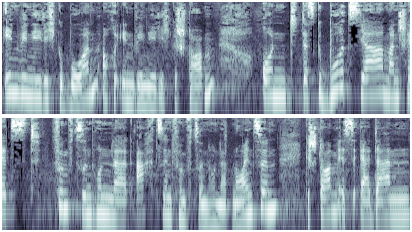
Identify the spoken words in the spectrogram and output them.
in Venedig geboren, auch in Venedig gestorben. Und das Geburtsjahr, man schätzt 1518, 1519. Gestorben ist er dann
